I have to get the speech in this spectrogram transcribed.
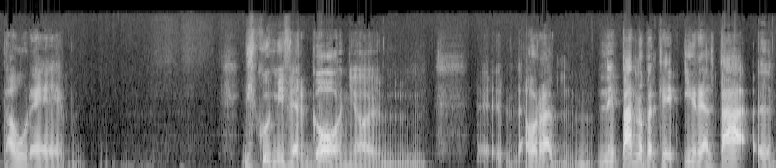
paure di cui mi vergogno. Eh, ora ne parlo perché in realtà eh,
